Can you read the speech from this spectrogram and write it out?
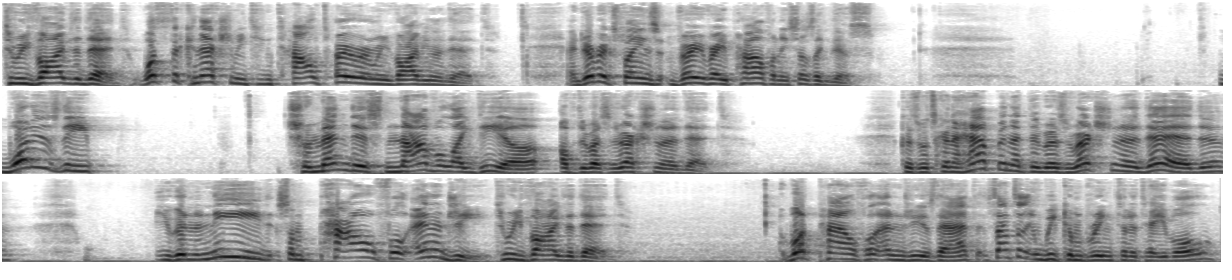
to revive the dead? What's the connection between Tal Torah and reviving the dead? And Rebbe explains very, very powerful, and he says like this. What is the tremendous novel idea of the resurrection of the dead? Because what's going to happen at the resurrection of the dead, you're going to need some powerful energy to revive the dead. What powerful energy is that? It's not something we can bring to the table.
